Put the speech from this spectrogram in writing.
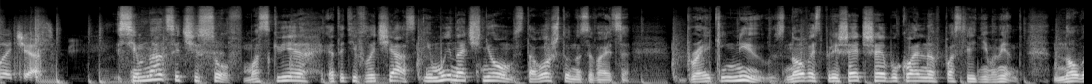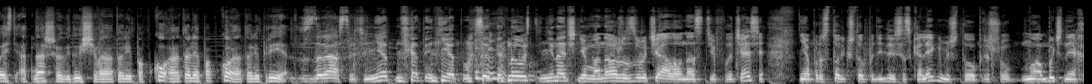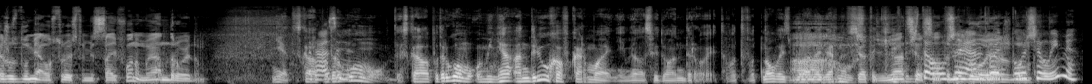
Тифло-час. 17 часов в Москве – это Тифло-час, и мы начнем с того, что называется Breaking News. Новость, пришедшая буквально в последний момент. Новость от нашего ведущего Анатолия Попко. Анатолия Попко, Анатолий, привет. Здравствуйте. Нет, нет и нет, мы с этой новости не начнем. Она уже звучала у нас в Тифло-часе. Я просто только что поделился с коллегами, что пришел... Ну, обычно я хожу с двумя устройствами, с айфоном и андроидом. Нет, ты сказала по-другому. Ты сказала по-другому. У меня Андрюха в кармане, имелось в виду Android. Вот, вот новость была, А, наверное, все-таки... Что, уже Android получил имя?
